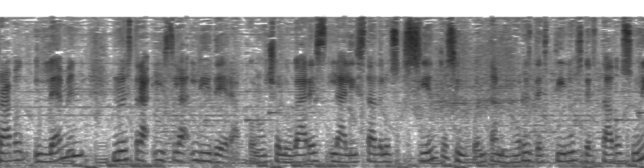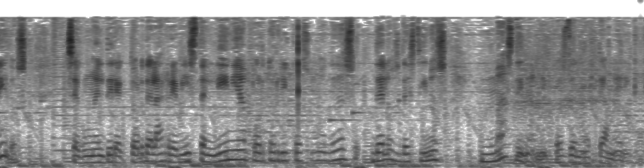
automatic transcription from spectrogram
Travel Lemon, nuestra isla lidera con ocho lugares la lista de los 150 mejores destinos de Estados Unidos. Según el director de la revista en línea, Puerto Rico es uno de los, de los destinos más dinámicos de Norteamérica.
